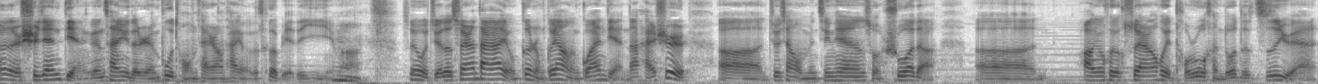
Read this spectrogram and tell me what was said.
它的时间点跟参与的人不同，才让它有个特别的意义嘛。所以我觉得，虽然大家有各种各样的观点，但还是呃，就像我们今天所说的，呃。奥运会虽然会投入很多的资源，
